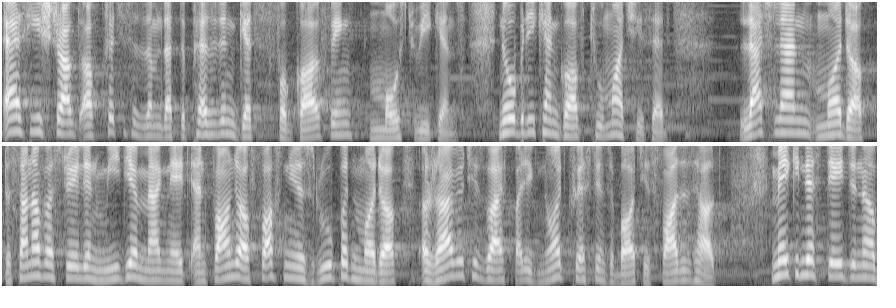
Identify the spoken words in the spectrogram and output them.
As he shrugged off criticism that the president gets for golfing most weekends. Nobody can golf too much, he said. Lachlan Murdoch, the son of Australian media magnate and founder of Fox News Rupert Murdoch, arrived with his wife but ignored questions about his father's health. Making their state dinner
